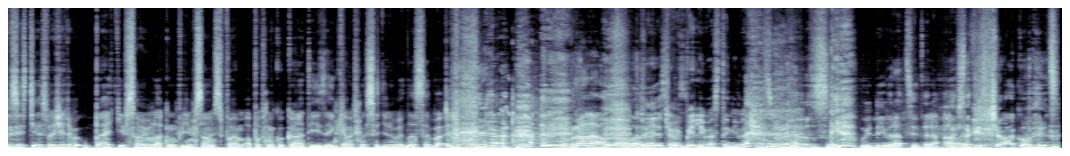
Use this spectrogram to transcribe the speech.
zjistili jsme, že jdeme úplně tím samým vlakem, úplně tím samým spojem. A pak jsme koukali na ty jízdenky a my jsme seděli vedle sebe. Dobrá náhoda, ale... Člověk- Člověk bydlí ve stejný vesnici. Bydlí v Hradci teda. Ale, taky z Čelákovic.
